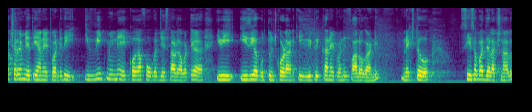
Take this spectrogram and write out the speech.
అక్షరం యతి అనేటువంటిది వీటి మీదనే ఎక్కువగా ఫోకస్ చేస్తాడు కాబట్టి ఇవి ఈజీగా గుర్తుంచుకోవడానికి ఈ ట్రిక్ అనేటువంటిది ఫాలో కాండి. నెక్స్ట్ సీసపద్య లక్షణాలు.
